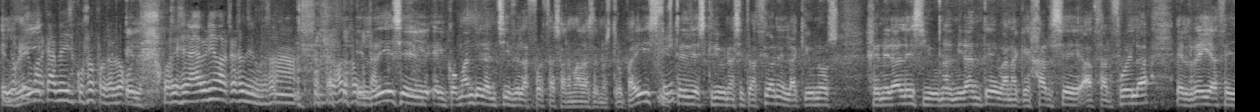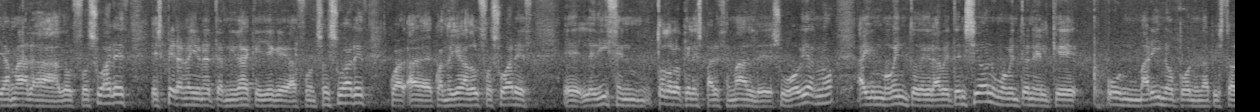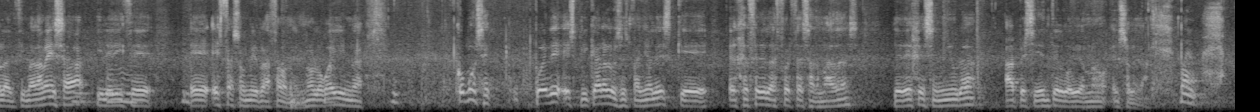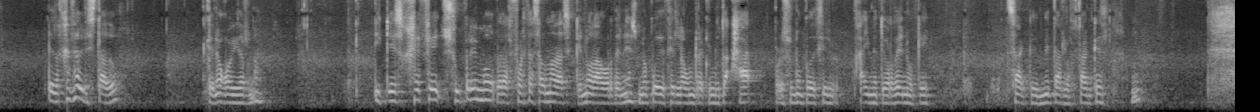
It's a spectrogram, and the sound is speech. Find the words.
el no rey... quiero marcarme discursos porque luego el, os dicen, ha venido a marcarse un discurso. el rey es el, el commander in chief de las Fuerzas Armadas de nuestro país Sí. y usted describe una situación en la que unos generales y un almirante van a quejarse a Zarzuela, el rey hace llamar a Adolfo Suárez, esperan ahí una eternidad que llegue Alfonso Suárez, eh, cuando llega Adolfo Suárez eh, le dicen todo lo que les parece mal de su gobierno, hay un momento de grave tensión, un momento en el que un marino pone una pistola encima de la mesa y le dice, eh, estas son mis razones, ¿no? Luego hay una... ¿Cómo se puede explicar a los españoles que el jefe de las Fuerzas Armadas le deje señura al presidente del gobierno en soledad? Bueno, el jefe del Estado, que no gobierna, y que es jefe supremo de las Fuerzas Armadas, que no da órdenes, no puede decirle a un recluta, ah, por eso no puede decir, Jaime, te ordeno que, o sea, que metas los tanques.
